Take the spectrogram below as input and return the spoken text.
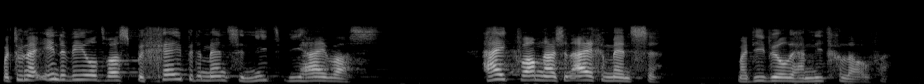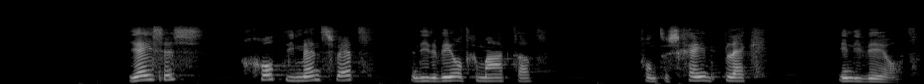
Maar toen hij in de wereld was, begrepen de mensen niet wie hij was. Hij kwam naar zijn eigen mensen, maar die wilden hem niet geloven. Jezus, God die mens werd en die de wereld gemaakt had, vond dus geen plek in die wereld.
